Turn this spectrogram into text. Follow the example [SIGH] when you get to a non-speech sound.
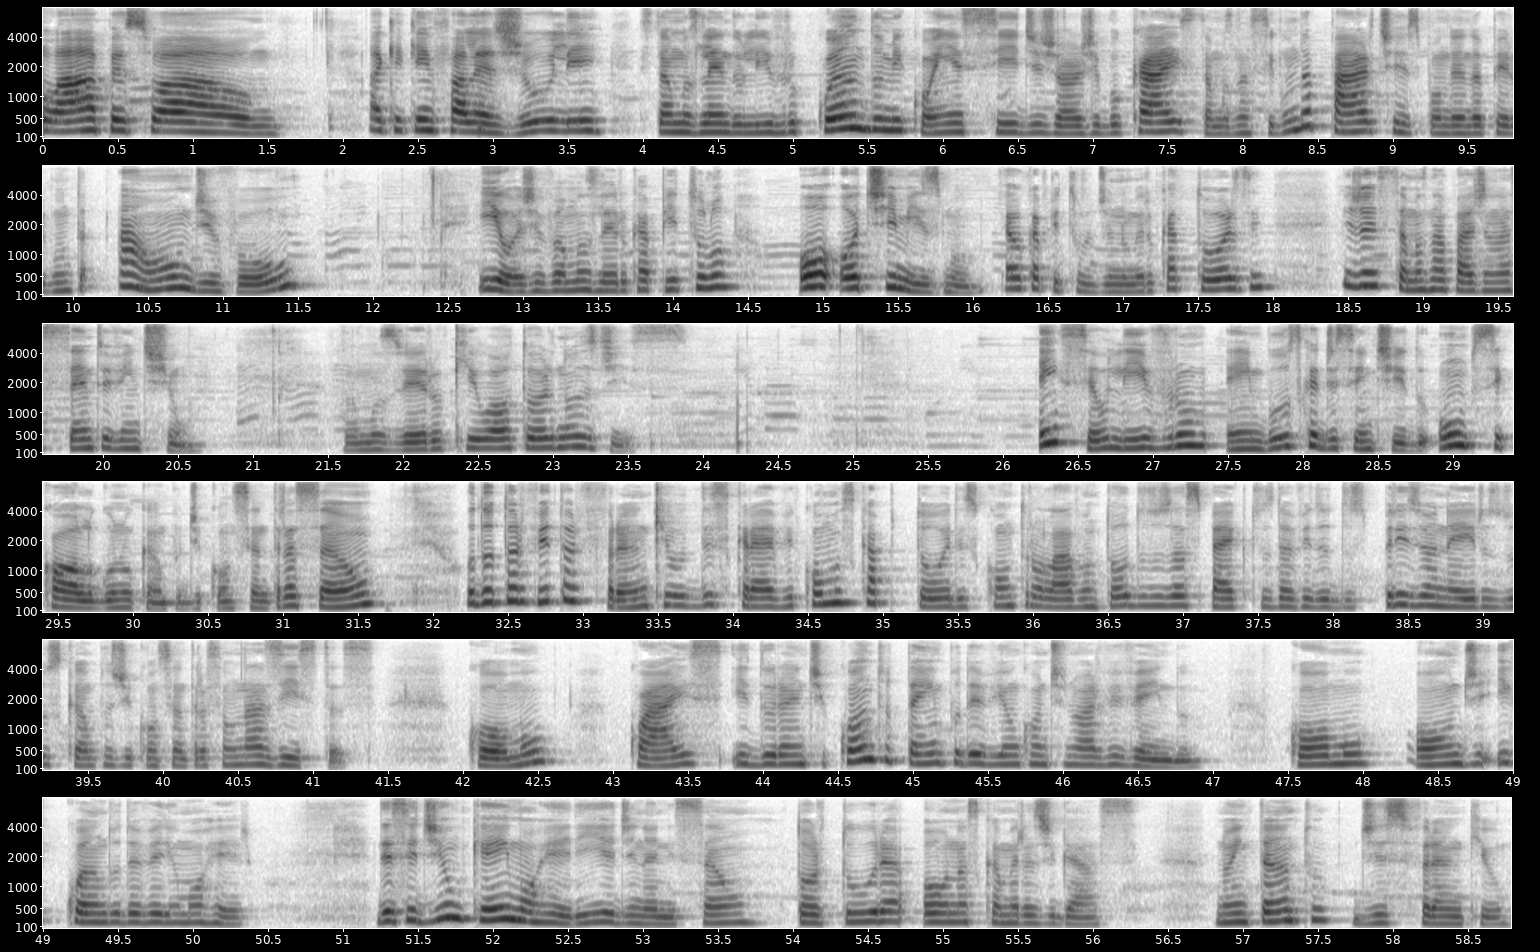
Olá, pessoal! Aqui quem fala é Julie. Estamos lendo o livro Quando Me Conheci, de Jorge Bucay. Estamos na segunda parte, respondendo a pergunta Aonde vou? E hoje vamos ler o capítulo O Otimismo. É o capítulo de número 14 e já estamos na página 121. Vamos ver o que o autor nos diz. Em seu livro Em Busca de Sentido, um psicólogo no campo de concentração, o Dr. Viktor Frankl descreve como os captores controlavam todos os aspectos da vida dos prisioneiros dos campos de concentração nazistas, como, quais e durante quanto tempo deviam continuar vivendo, como, onde e quando deveriam morrer. Decidiam quem morreria de inanição, tortura ou nas câmeras de gás. No entanto, diz Frankl,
